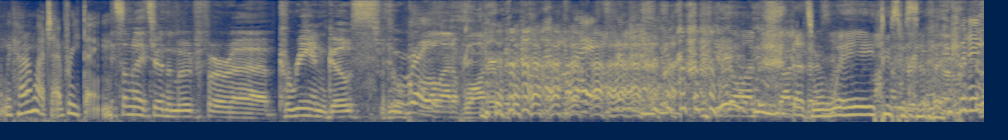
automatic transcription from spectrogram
of we kind of watch everything. Some nights you're in the mood for uh, Korean ghosts who Right. crawl out of water. right. you go on to Shudder. That's way too specific. But it's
